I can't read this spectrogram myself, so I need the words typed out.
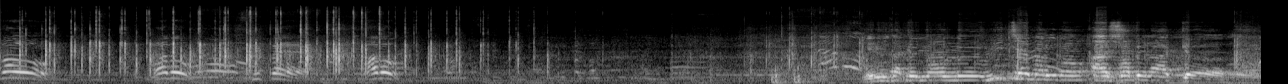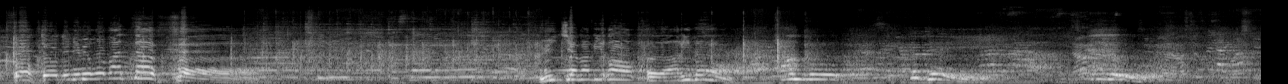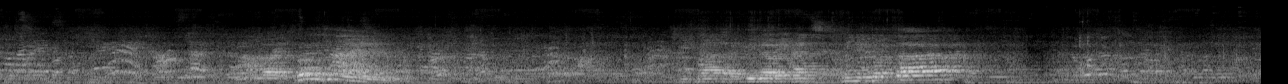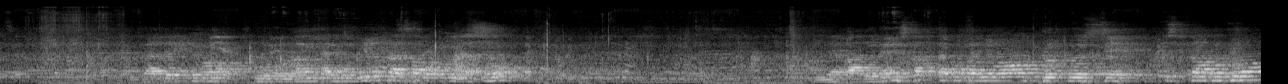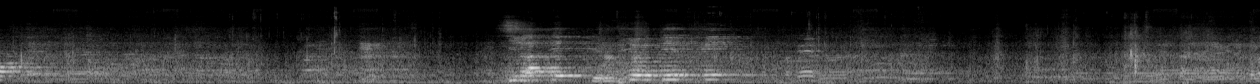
Bravo. Bravo. Super. Bravo. Et nous accueillons le huitième arrivant à Champélac, porteur du numéro 29. Huitième arrivant, euh, arrivant, Coquet. 1 h 20 minutes de retard. Il va directement au ravitaillement mis en place par l'organisation. Il n'y a pas le même start d'accompagnement que ses stands concurrents. S'hydrater, une priorité faite.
